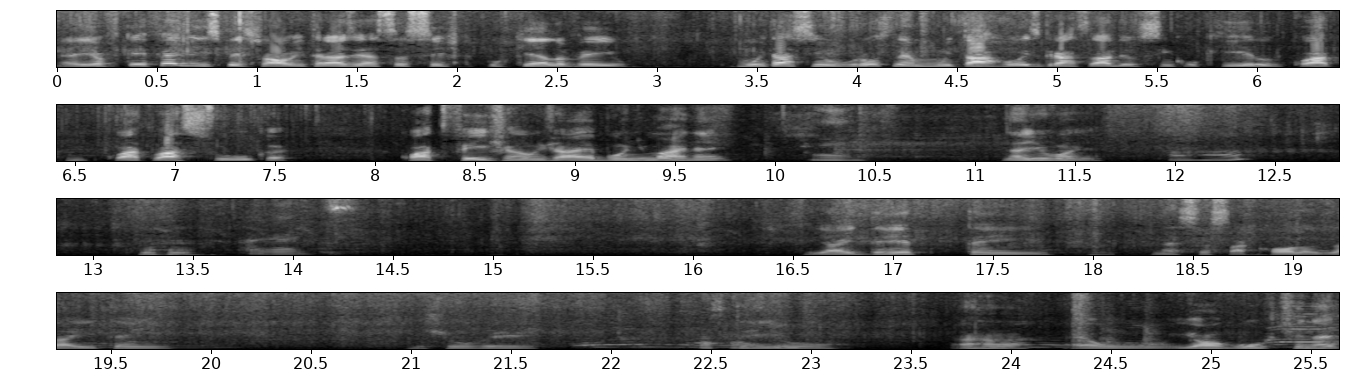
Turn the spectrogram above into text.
Aí eu fiquei feliz, pessoal, em trazer essa cesta porque ela veio muito assim o grosso, né? Muito arroz, graças a Deus, 5 quilos, 4, quatro açúcar, 4 feijão, já é bom demais, né? É. Né, Giovanni? Aham. Pega isso. E aí dentro tem, nessas sacolas aí tem, deixa eu ver, tem aqui. o, aham, é um iogurte, né?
